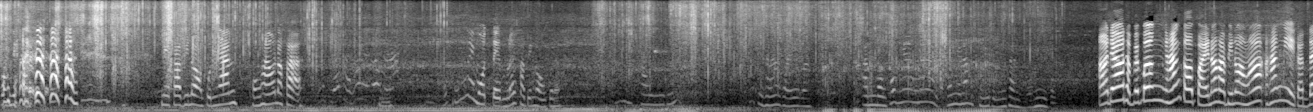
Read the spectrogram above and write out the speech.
บ่ยานี่ค่ะพี่น้องผลงานของเฮานะคะไม่หมดเต็มเลยค่ะพี่น้องคุณนะอันมองพวกย่างหน้าเขามีร่างสีถึงสั่นบ่มีกันเอาเดี๋ยวถ้าไปเบิ้งห้างต่อไปเนาะค่ะพี่น้องเนาะห้างนี่ก็ได้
